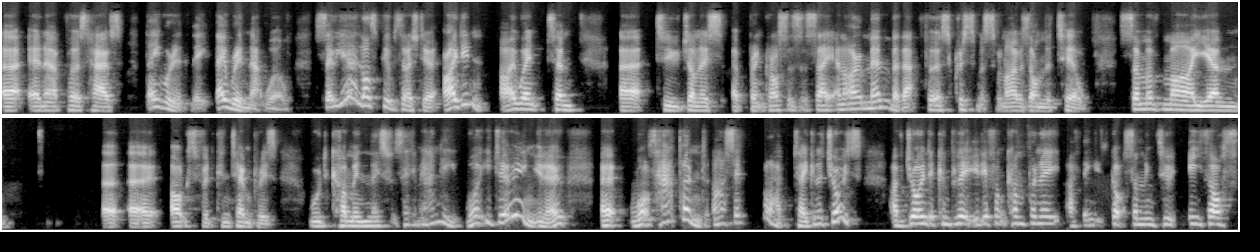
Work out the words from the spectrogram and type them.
uh, in our first house. They were in they, they were in that world. So yeah, lots of people said I should do it. I didn't. I went um, uh, to John Lewis at Brent Cross, as I say, and I remember that first Christmas when I was on the till. Some of my um, uh, uh, Oxford contemporaries would come in. They would say to me, Andy, what are you doing? You know, uh, what's happened? And I said, well, I've taken a choice. I've joined a completely different company. I think it's got something to ethos.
